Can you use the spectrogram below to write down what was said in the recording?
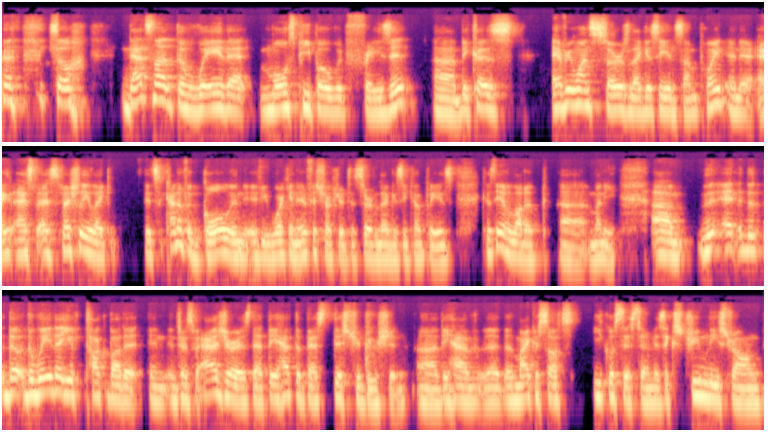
so that's not the way that most people would phrase it, uh, because everyone serves legacy in some point, and especially like it's kind of a goal in, if you work in infrastructure to serve legacy companies because they have a lot of uh, money. Um, the, the, the, way that you talk about it in, in terms of Azure is that they have the best distribution. Uh, they have uh, the Microsoft's ecosystem is extremely strong.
